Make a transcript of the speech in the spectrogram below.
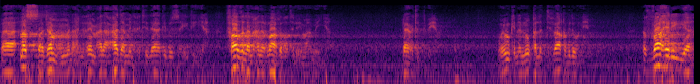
فنص جمع من أهل العلم على عدم الاعتداد بالزيدية فضلا عن الرافضة الإمامية. لا يعتد بهم. ويمكن أن ننقل الاتفاق بدونهم. الظاهرية.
